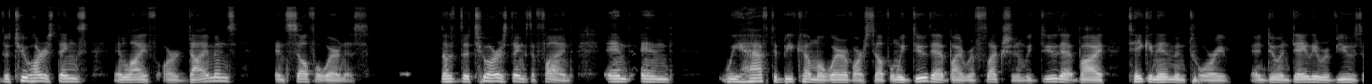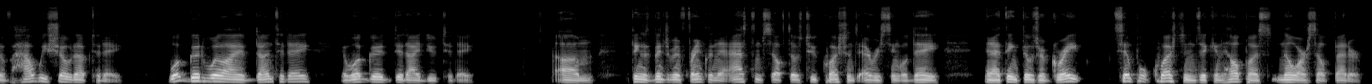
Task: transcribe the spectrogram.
the two hardest things in life are diamonds and self awareness. Those are the two hardest things to find. And, and, we have to become aware of ourselves. And we do that by reflection. We do that by taking inventory and doing daily reviews of how we showed up today. What good will I have done today? And what good did I do today? Um, I think it was Benjamin Franklin that asked himself those two questions every single day. And I think those are great, simple questions that can help us know ourselves better.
